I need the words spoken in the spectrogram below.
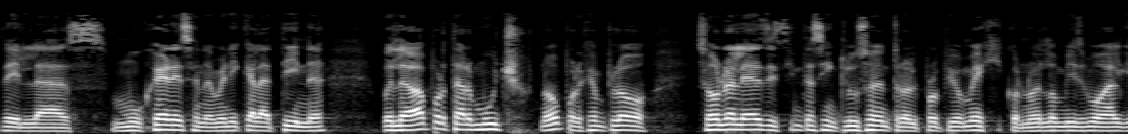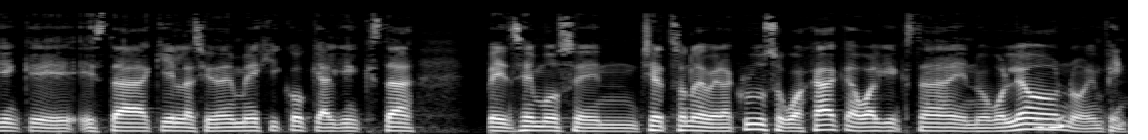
de las mujeres en América Latina, pues le va a aportar mucho, ¿no? Por ejemplo, son realidades distintas incluso dentro del propio México. No es lo mismo alguien que está aquí en la Ciudad de México que alguien que está pensemos en cierta zona de Veracruz o Oaxaca o alguien que está en Nuevo León o en fin.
